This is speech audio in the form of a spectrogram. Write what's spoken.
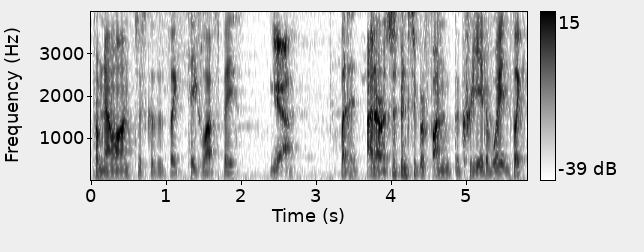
from now on, just because it's like takes a lot of space. Yeah. But it, I don't know. It's just been super fun the creative way. It's like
